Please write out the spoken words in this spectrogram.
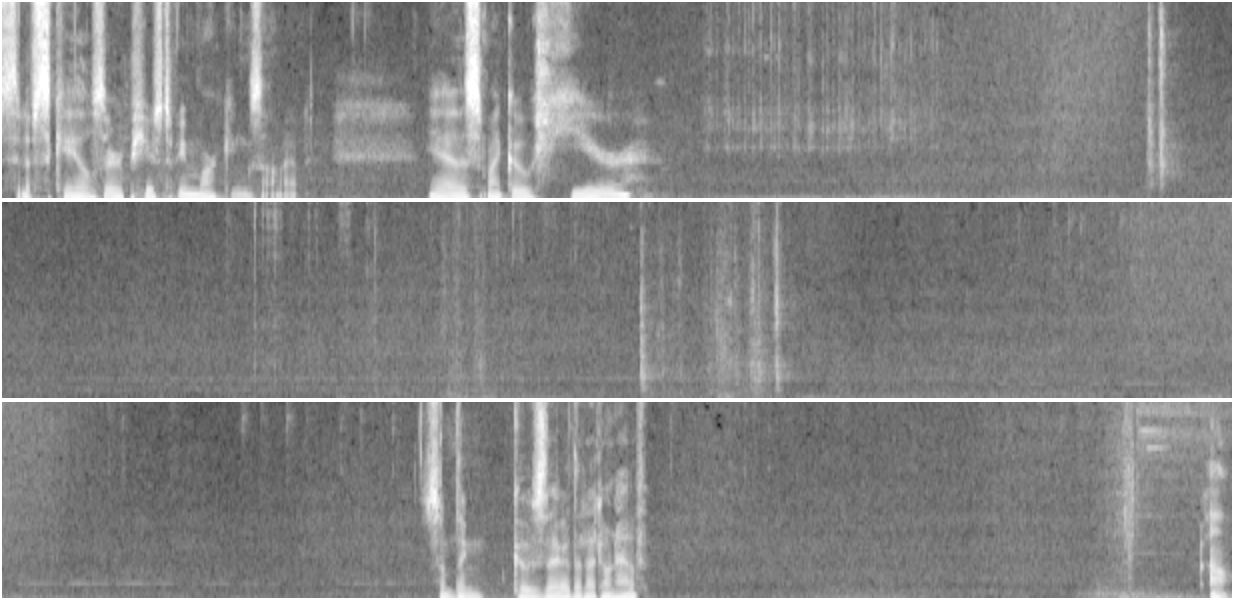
Instead of scales, there appears to be markings on it. Yeah, this might go here. Something goes there that I don't have. Oh.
